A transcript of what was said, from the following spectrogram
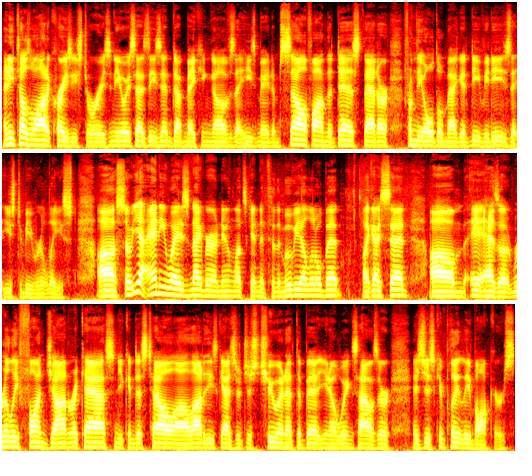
And he tells a lot of crazy stories. And he always has these end up making ofs that he's made himself on the disc that are from the old Omega DVDs that used to be released. Uh, so yeah. Anyways, Nightmare at Noon. Let's get into the movie a little bit. Like I said, um, it has a really fun genre cast, and you can just tell uh, a lot of these guys are just chewing at the bit. You know, Wings Hauser is just completely bonkers.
